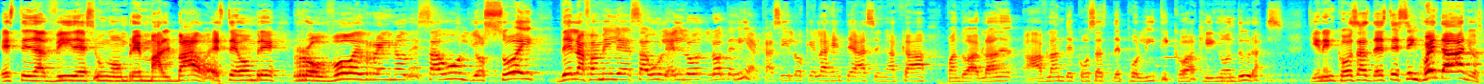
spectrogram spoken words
este David es un hombre malvado, este hombre robó el reino de Saúl, yo soy de la familia de Saúl, él lo, tenía, casi lo que la gente hace acá cuando hablan, hablan de cosas de político aquí en Honduras. Tienen cosas desde 50 años.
